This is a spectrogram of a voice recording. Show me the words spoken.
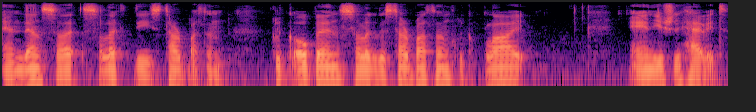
And then select the start button. Click open select the start button click apply and you should have it.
